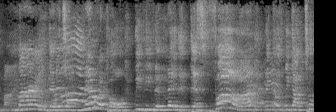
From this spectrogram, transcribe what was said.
Mind. mind. And it's a miracle we've even made it this far because we got too.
